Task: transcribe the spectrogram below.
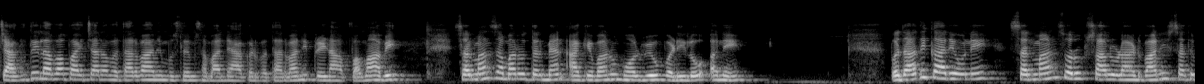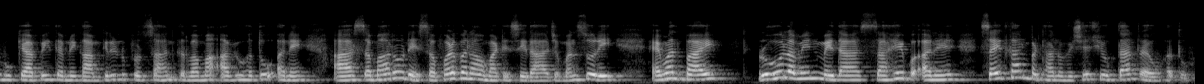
જાગૃતિ લાવવા, ભાઈચારા વધારવા અને મુસ્લિમ સમાજને આગળ વધારવાની પ્રેરણા આપવામાં આવી. સન્માન સમારોહ દરમિયાન આગેવાનો, મૌલવીઓ, વડીલો અને પદાધિકારીઓને સન્માન સ્વરૂપ શાલ ઉડાડવાની સાથે બુકે આપી તેમની કામગીરીનું પ્રોત્સાહન કરવામાં આવ્યું હતું અને આ સમારોહને સફળ બનાવવા માટે સિરાજ મંસૂરી, અહેમદભાઈ, રૂહુલ અમીન, મેદા સાહેબ અને સઈદ ખાન પઠાણનું વિશેષ યોગદાન રહ્યું હતું.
